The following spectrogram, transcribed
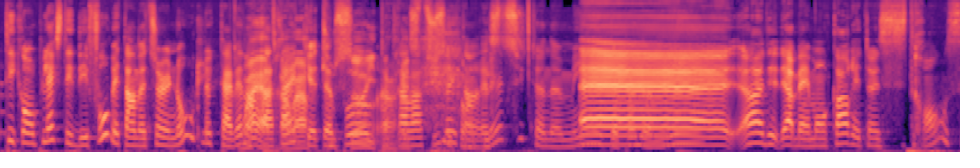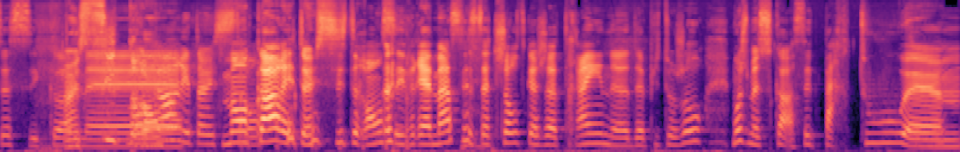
de tes complexes, tes défauts, mais t'en as-tu un autre, là, que t'avais dans Ouais, ta tête que t'as pas. ça, il t'en à travers tout ça, il t'en reste-tu que t'as nommé, que t'as pas nommé? Euh, ah, ah, ben, mon corps est un citron, ça, c'est comme... Un euh, citron. Mon corps est un citron. Mon corps est un citron. C'est vraiment c'est cette chose que je traîne euh, depuis toujours. Moi, je me suis cassée de partout. euh,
